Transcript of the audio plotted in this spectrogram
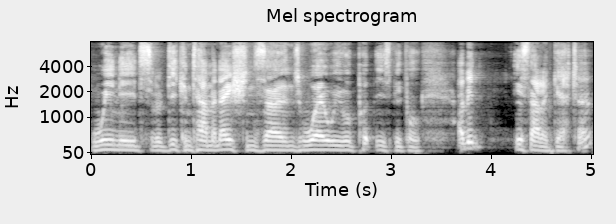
we need sort of decontamination zones where we will put these people. I mean, is that a ghetto?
